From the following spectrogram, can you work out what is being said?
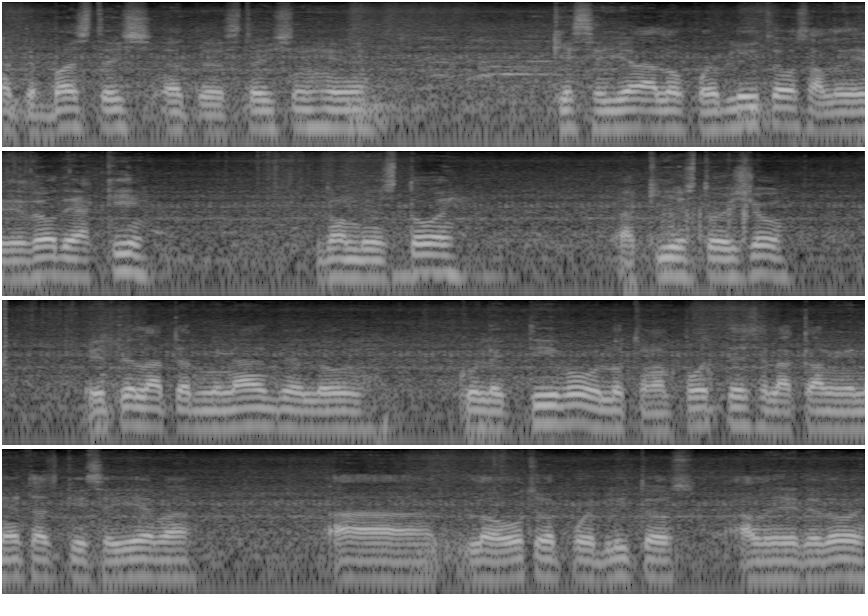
at the bus station, here, que se lleva a los pueblitos alrededor de aquí, donde estoy. Aquí estoy yo. Esta es la terminal de los colectivos, los transportes, las camionetas que se lleva a los otros pueblitos alrededor.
